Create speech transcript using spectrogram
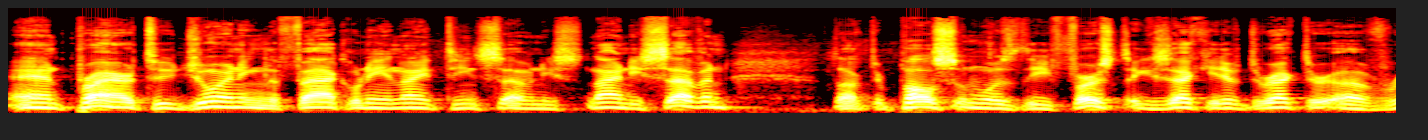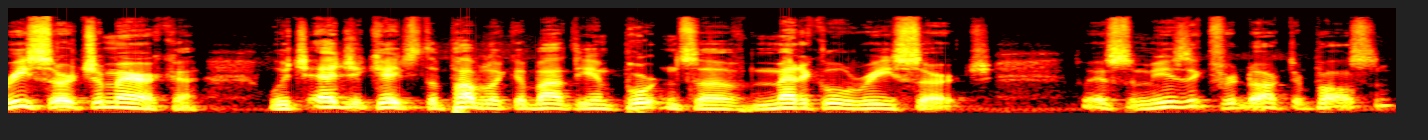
And prior to joining the faculty in 1997, Dr. Paulson was the first executive director of Research America, which educates the public about the importance of medical research. We have some music for Dr. Paulson.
